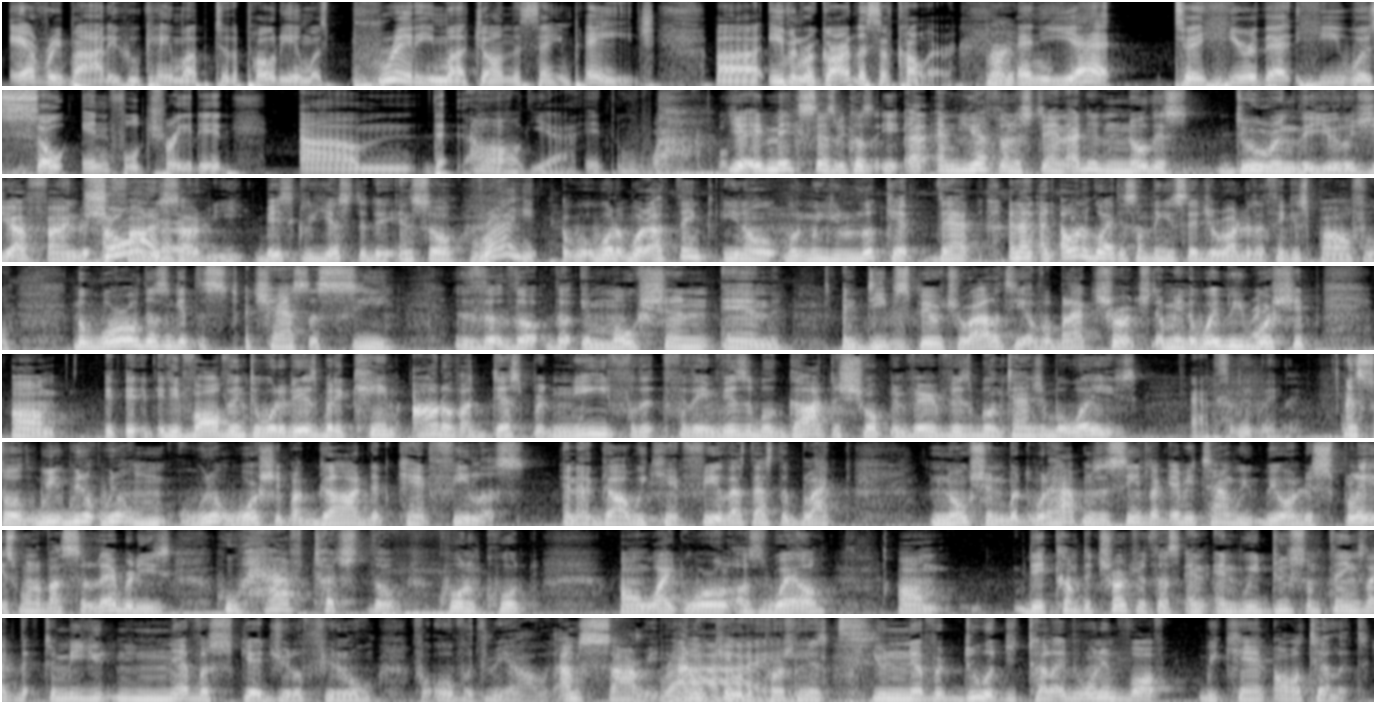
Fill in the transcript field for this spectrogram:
everybody who came up to the podium was pretty much on the same page, uh, even regardless of color. Right. And yet, to hear that he was so infiltrated um th- oh yeah it wow okay. yeah it makes sense because uh, and you have to understand i didn't know this during the eulogy i find sure. i found this out basically yesterday and so right what what i think you know when, when you look at that and i, I want to go back to something you said gerard that i think is powerful the world doesn't get this, a chance to see the the, the emotion and and deep mm-hmm. spirituality of a black church i mean the way we right. worship um it, it, it, evolved into what it is, but it came out of a desperate need for the for the invisible God to show up in very visible and tangible ways. Absolutely. And so we, we don't we don't we don't worship a God that can't feel us and a God we can't feel. That's that's the black notion. But what happens, it seems like every time we, we are on display, it's one of our celebrities who have touched the quote unquote on uh, white world as well. Um, they come to church with us and, and we do some things like that. To me, you, never schedule a funeral for over three hours. I'm sorry. Right. I don't care what the person is. You never do it. You tell everyone involved, we can't all tell it.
